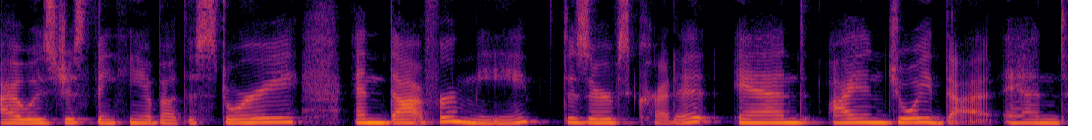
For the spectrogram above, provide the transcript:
I was just thinking about the story. And that for me deserves credit. And I enjoyed that. And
